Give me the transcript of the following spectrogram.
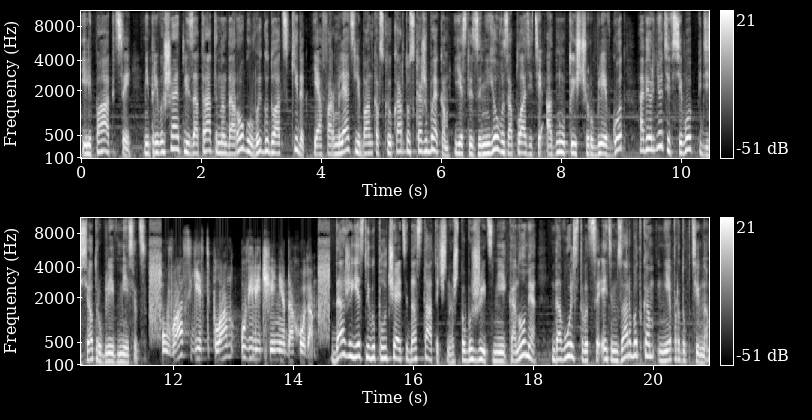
или по акции, не превышают ли затраты на дорогу выгоду от скидок и оформлять ли банковскую карту с кэшбэком, если за нее вы заплатите одну тысячу рублей в год, а вернете всего 50 рублей в месяц. У вас есть план увеличения дохода. Даже если вы получаете достаточно, чтобы жить не экономя, довольствоваться этим заработком непродуктивно.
